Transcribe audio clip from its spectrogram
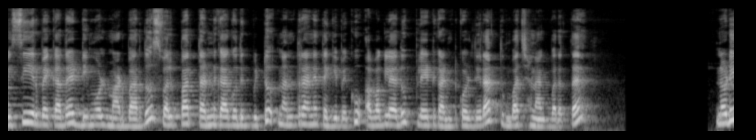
ಬಿಸಿ ಇರಬೇಕಾದ್ರೆ ಡಿಮೋಲ್ಡ್ ಮಾಡಬಾರ್ದು. ಸ್ವಲ್ಪ ತಣ್ಣಗಾಗೋದಕ್ಕೆ ಬಿಟ್ಟು ನಂತರನೇ ತೆಗಿಬೇಕು. ಆವಾಗಲೇ ಅದು ಪ್ಲೇಟ್ಗೆ ಅಂಟ್ಕೊಳ್ದಿರ ತುಂಬ ಚೆನ್ನಾಗಿ ಬರುತ್ತೆ. ನೋಡಿ,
